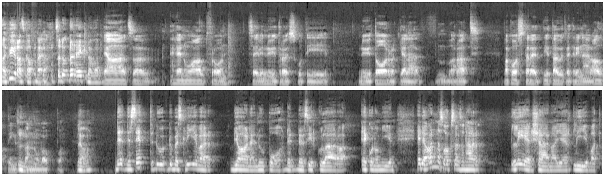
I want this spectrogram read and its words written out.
Ja, fyrans kaffe? Så då, då räknar man? Ja, alltså, det är nog allt från, säger vi, ny trösko till ny tork eller bara att vad kostar det att ta ut veterinär, allting så mm. kan nog vara uppe Ja. Det, det sätt du, du beskriver björnen nu på den, den cirkulära ekonomin, är det annars också en sån här ledstjärna i ert liv att,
